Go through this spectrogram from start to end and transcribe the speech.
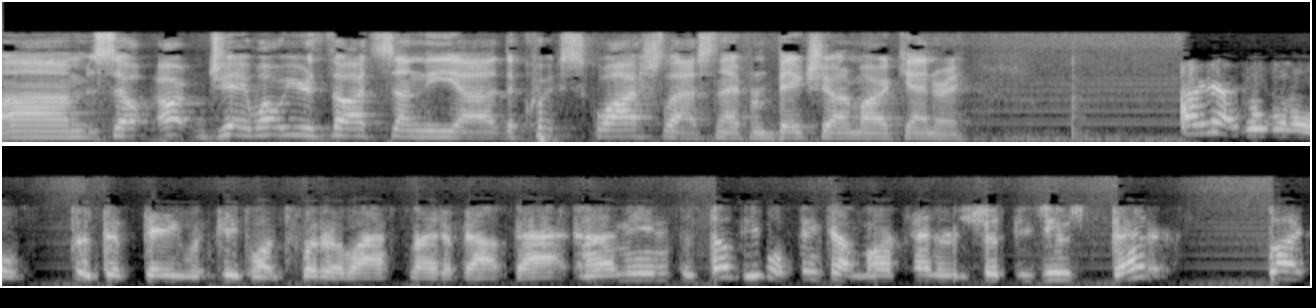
Um, so, uh, Jay, what were your thoughts on the uh, the quick squash last night from Big Show and Mark Henry? I got a little debate with people on Twitter last night about that. And I mean, some people think that Mark Henry should be used better, but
